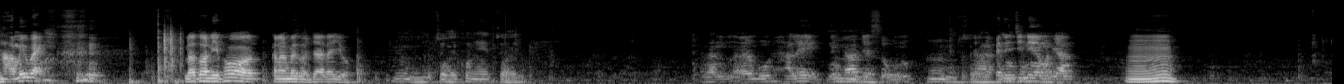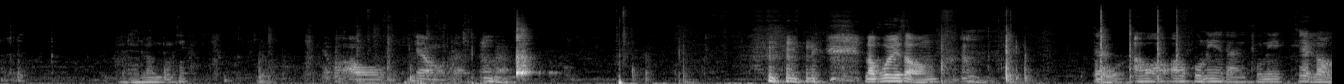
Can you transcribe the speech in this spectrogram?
เท้าไม่แหว่งแล้วตอนนี้พ่อกำลังไปสนใจอะไรอยู่ อืมสวยคนนี้สวย อันนั้นอันนั้นบูธฮาร์เลย์หนึ่งเก้าเจ็ดศูนย์อืมสวยเป็นอินจิเนียร์เหมือนกัน อืมเดี๋ยวลองดูสิแล้วก็เอาแก้วออกแล้วอืมเราคู่ที่สองอืมแต่ เอาเอาเอาคู่นี้ได้คู่นี้แค่ลอง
